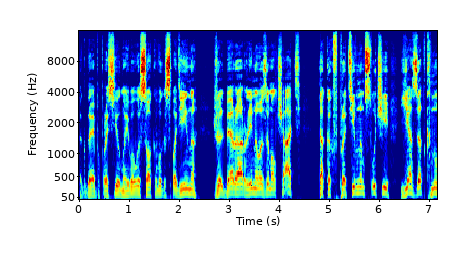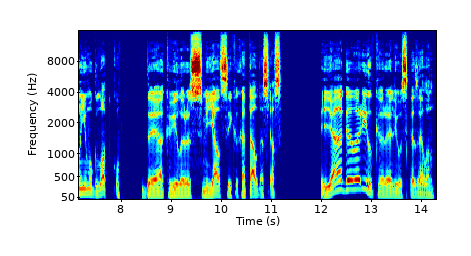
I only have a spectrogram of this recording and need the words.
Тогда я попросил моего высокого господина Жильбера Орлинова замолчать, так как в противном случае я заткну ему глотку. Де Аквила рассмеялся и хохотал до слез. — Я говорил королю, — сказал он,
